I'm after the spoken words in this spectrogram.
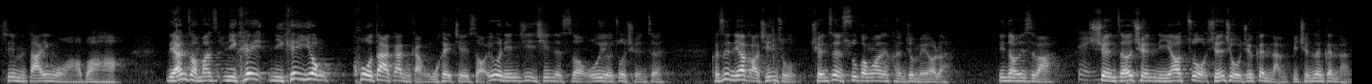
请你们答应我好不好？两种方式，你可以，你可以用扩大杠杆，我可以接受，因为年纪轻的时候我有做权证，可是你要搞清楚，权证输光光的可能就没有了，你懂意思吧？对，选择权你要做，选择权我觉得更难，比权证更难。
